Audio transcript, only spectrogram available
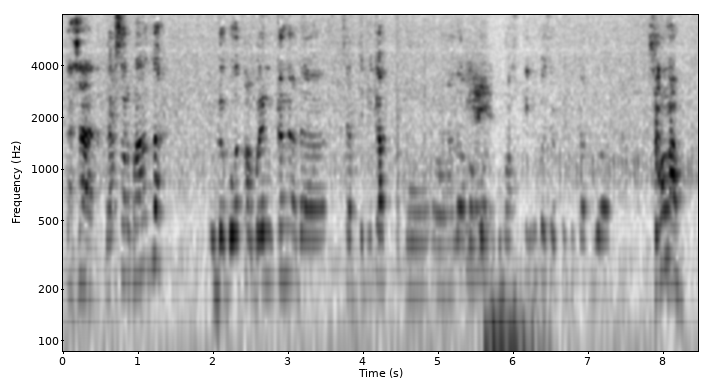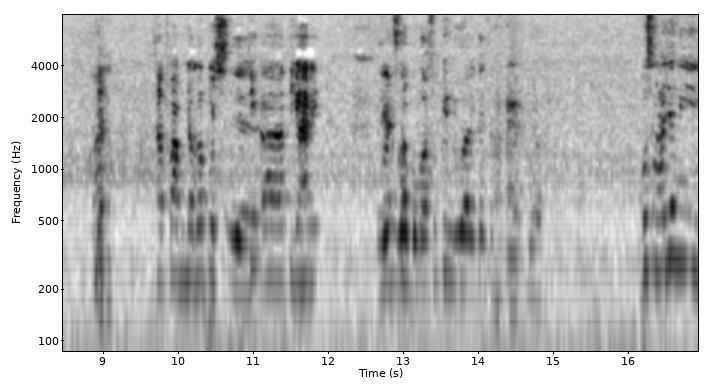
Dasar. dasar banget lah. Udah gua tambahin kan ada sertifikat mau olahraga apa Iya, gua, iya. gua masukin juga sertifikat gua. Satpam. Ya. Satpam jaga pos Iya. ti- eh, tiga hari. Iya, gua, gua masukin dua ya kan sertifikat gua. Gua sengaja nih,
